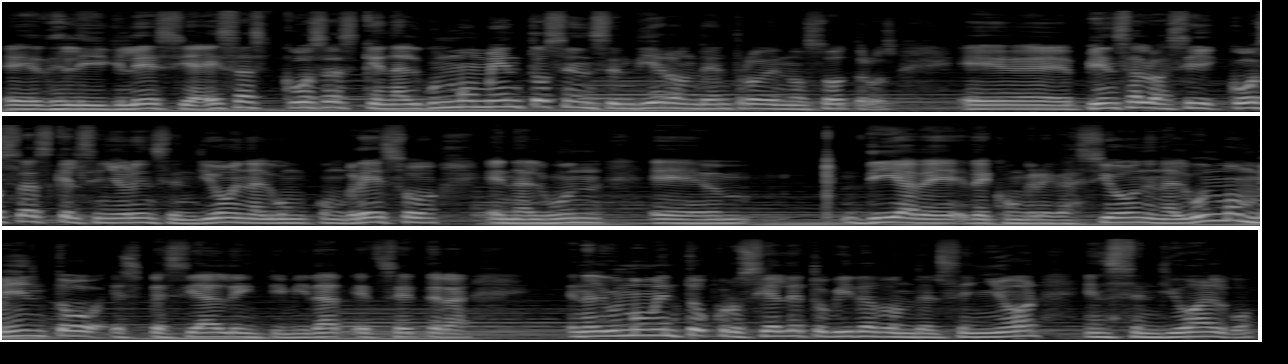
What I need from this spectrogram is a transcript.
eh, de la iglesia, esas cosas que en algún momento se encendieron dentro de nosotros. Eh, piénsalo así, cosas que el Señor encendió en algún congreso, en algún... Em, día de, de, congregación, en algún momento especial de intimidad, etc en algún momento crucial de tu vida donde el Señor encendió algo,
